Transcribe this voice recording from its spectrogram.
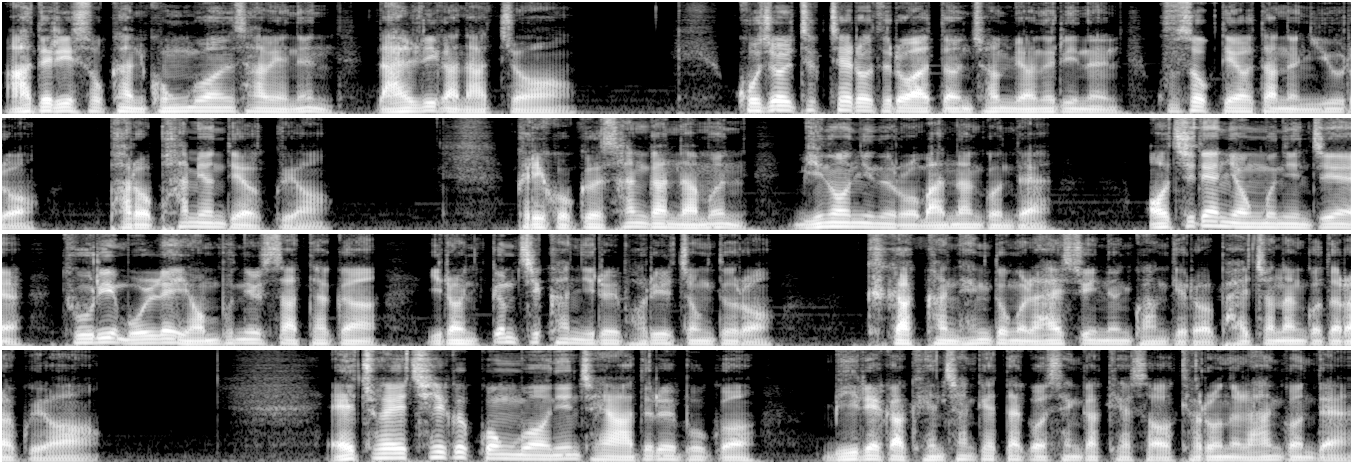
아들이 속한 공무원 사회는 난리가 났죠. 고졸 특채로 들어왔던 전 며느리는 구속되었다는 이유로 바로 파면되었고요. 그리고 그 상간남은 민원인으로 만난 건데 어찌된 영문인지 둘이 몰래 연분을 쌓다가 이런 끔찍한 일을 벌일 정도로 극악한 행동을 할 수 있는 관계로 발전한 거더라고요. 애초에 7급 공무원인 제 아들을 보고 미래가 괜찮겠다고 생각해서 결혼을 한 건데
